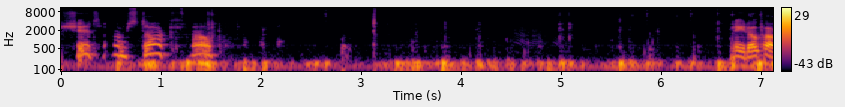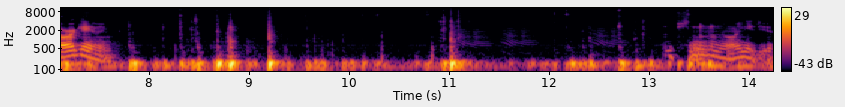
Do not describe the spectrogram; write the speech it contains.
Shit, I'm stuck. Help. Natopower Gaming. Oops, no, no, no, I need you.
